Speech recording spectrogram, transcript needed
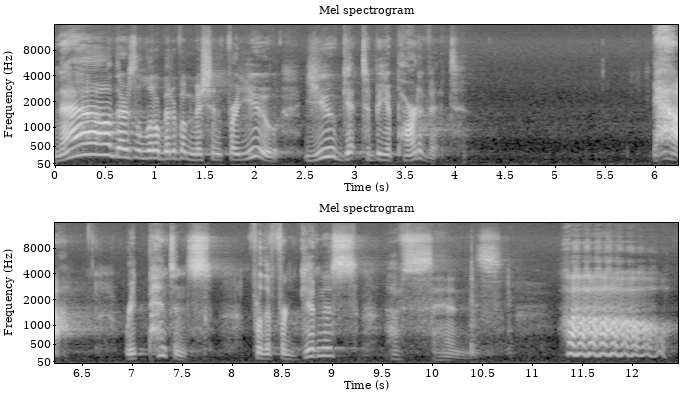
Now there's a little bit of a mission for you. You get to be a part of it. Yeah, repentance for the forgiveness of sins. Oh.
